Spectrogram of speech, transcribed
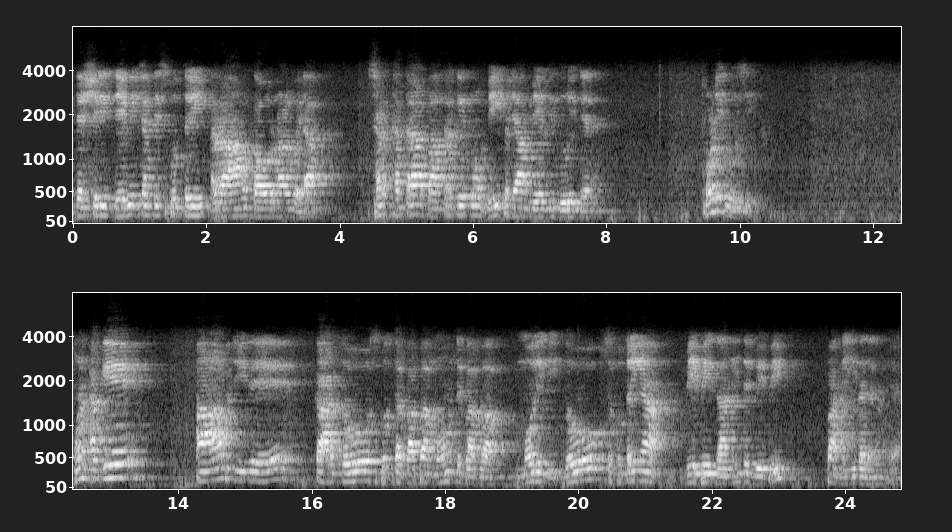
ਦੇ ਸ਼੍ਰੀ ਦੇਵੀ ਚੰਦ ਦੀ ਸੁਪੁੱਤਰੀ ਰਾਮ ਕੌਰ ਨਾਲ ਹੋਇਆ। ਸਨਖਤਰਾ ਬਾਸਰਕੇ ਤੋਂ 20 50 ਮੀਲ ਦੀ ਦੂਰੀ ਤੇ ਹੈ। ਥੋੜੀ ਦੂਰ ਸੀ। ਹੁਣ ਅੱਗੇ ਆਪ ਜੀ ਦੇ ਘਰ ਦੋ ਸੁਪੁੱਤਰ ਬਾਬਾ ਮੋਹਨ ਤੇ ਬਾਬਾ ਮੋਰੀ ਜੀ, ਦੋ ਸੁਪੁੱਤਰੀਆਂ, ਬੀਬੀ ਦਾਨੀ ਤੇ ਬੀਬੀ ਭਾਨੀ ਜੀ ਦਾ ਜਨਮ ਹੋਇਆ।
